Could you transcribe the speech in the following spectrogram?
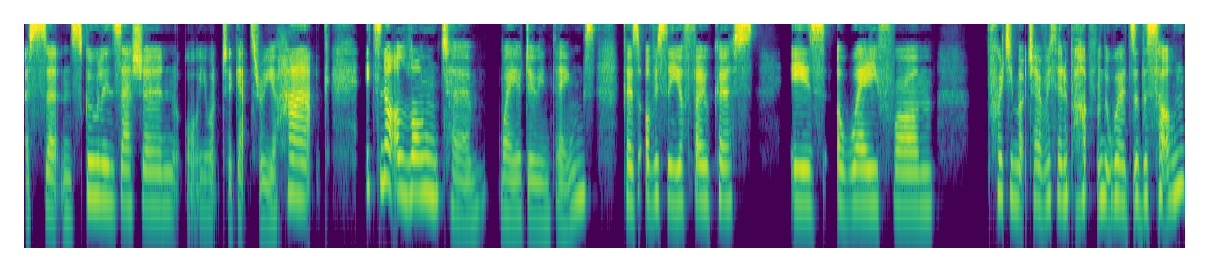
a certain schooling session or you want to get through your hack. It's not a long term way of doing things because obviously your focus is away from pretty much everything apart from the words of the song.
